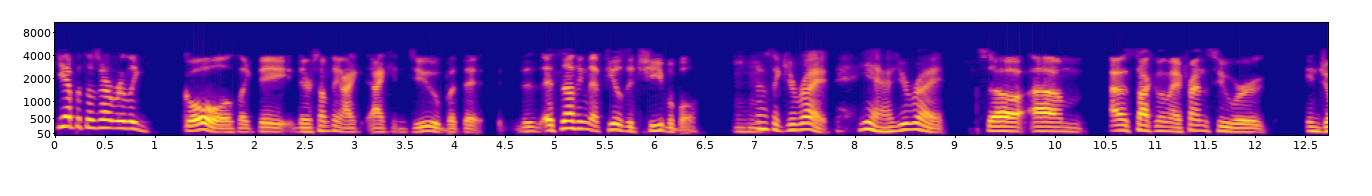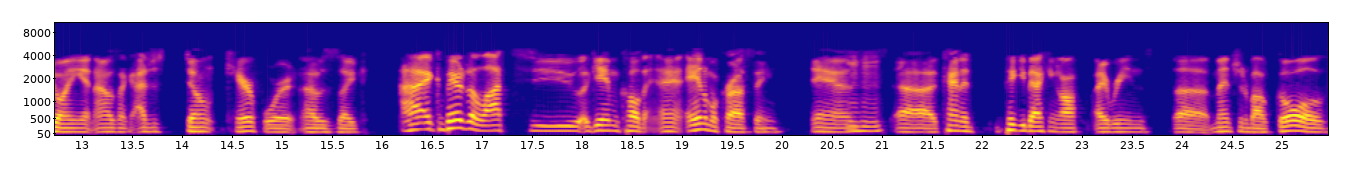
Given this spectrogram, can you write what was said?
yeah, but those aren't really goals. Like they, they're something I I can do, but that it's nothing that feels achievable. Mhm. And I was like, you're right. Yeah, you're right. So, um, I was talking with my friends who were enjoying it, and I was like, I just don't care for it. I was like, I compared it a lot to a game called A- Animal Crossing, and uh, kind of piggybacking off Irene's uh, mention about goals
